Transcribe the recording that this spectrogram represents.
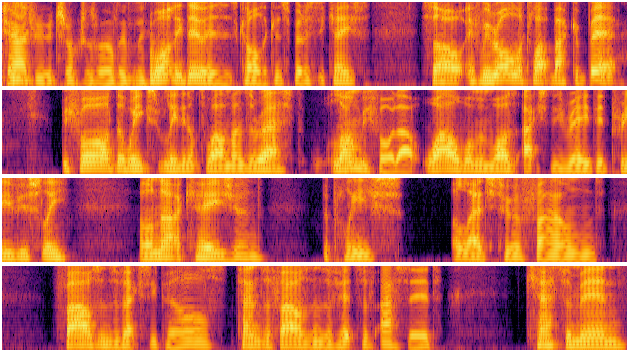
charge me with drugs as well, didn't they? What they do is it's called a conspiracy case. So if we roll the clock back a bit, before the weeks leading up to Wildman's arrest, long before that, Wild Woman was actually raided previously. And on that occasion, the police alleged to have found thousands of ecstasy pills, tens of thousands of hits of acid, ketamine,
